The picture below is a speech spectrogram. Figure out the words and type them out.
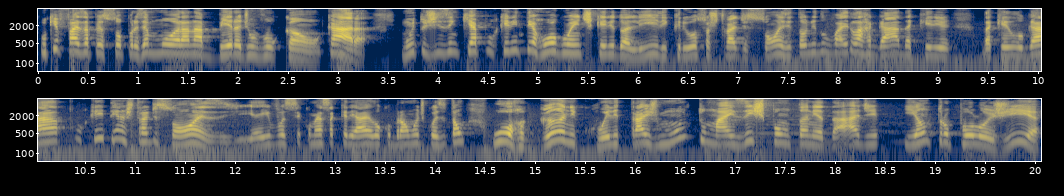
O que faz a pessoa, por exemplo, morar na beira de um vulcão? Cara, muitos dizem que é porque ele enterrou algum ente querido ali, ele criou suas tradições, então ele não vai largar daquele, daquele lugar porque tem as tradições. E aí você começa a criar e loucubrar um monte de coisa. Então, o orgânico, ele traz muito mais espontaneidade e antropologia,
